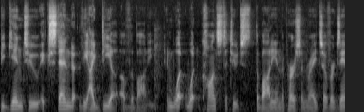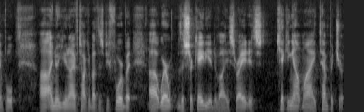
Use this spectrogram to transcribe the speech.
begin to extend the idea of the body and what what constitutes the body and the person, right? So, for example, uh, I know you and I have talked about this before, but uh, where the Circadia device, right? It's kicking out my temperature,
